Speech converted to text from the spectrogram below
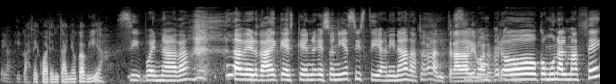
Aquí hace 40 años que había. Sí, pues nada, la verdad es que, es que eso ni existía ni nada. Esto era la entrada Se de compró como un almacén,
